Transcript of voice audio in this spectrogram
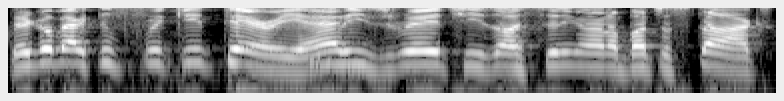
They go back to freaking Terry, and he's rich. He's uh, sitting on a bunch of stocks,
